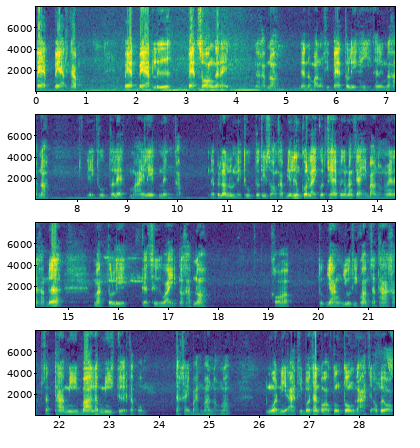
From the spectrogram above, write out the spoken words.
แปดแปดครับแปดแปดหรือแปดสองก็ได้นะครับเนาะเดี๋ยวเรามาลงที่แปดตัวเลขให้อีกเท่านึงนะครับเนาะเลขถูกตัวแรกหมายเลขหนึ่งครับเดี๋ยวไปรอรุ่นเลขถูกตัวที่สองครับอย่าลืมกดไลค์กดแชร์เป็นกำลังใจให้เบาหน่อยด้วยนะครับ เด้อมักตัวเลขเกิดซื้อไว้นะครับเนาะ ขอทุกอย่างอยู่ที่ความศรัทธาครับศรัทธามีบารมีเกิดครับผมถ้าใครบานเบาหนองนาะงวดนี้อาจจะบอท่านออกตรงๆก็อาจจะเอาไปออก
